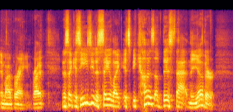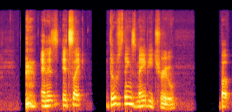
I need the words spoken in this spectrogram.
in my brain, right? And it's like it's easy to say like it's because of this, that, and the other, and it's it's like those things may be true, but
